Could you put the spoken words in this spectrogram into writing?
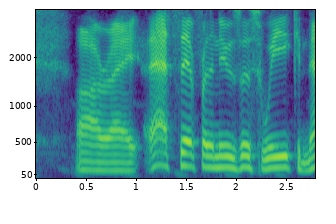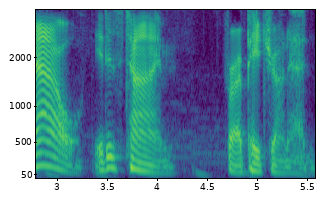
all right, that's it for the news this week. Now it is time for our Patreon ad.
